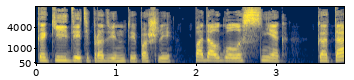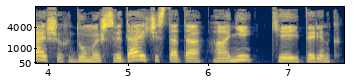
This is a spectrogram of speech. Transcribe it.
«Какие дети продвинутые пошли!» — подал голос Снег. «Катаешь их, думаешь, святая чистота, а они — кейтеринг».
